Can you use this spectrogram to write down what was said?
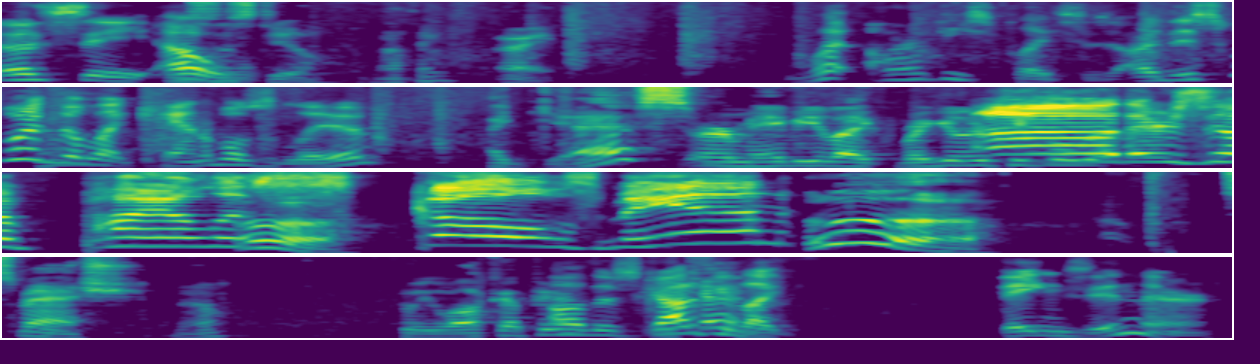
Let's see. What's Oh, this deal? Nothing? Alright. What are these places? Are this where the like cannibals live? I guess? Or maybe like regular people. Oh, there's a pile of Ugh. skulls, man. Ugh. Smash. No? Can we walk up here? Oh, there's got to be like things in there.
